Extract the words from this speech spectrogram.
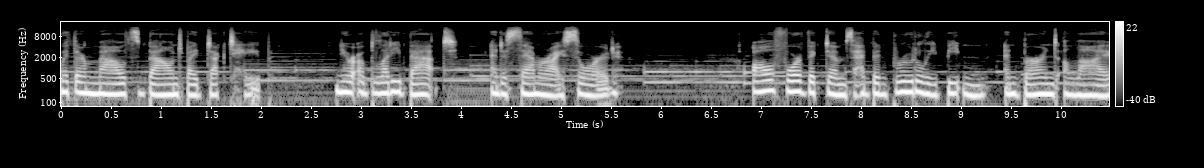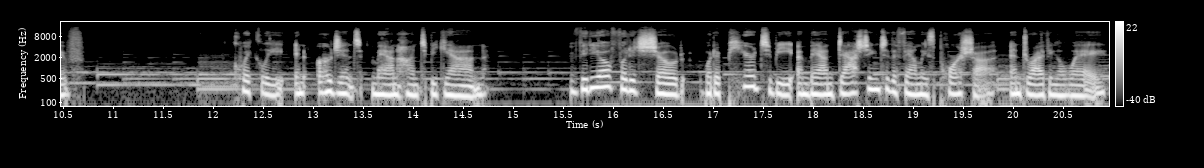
with their mouths bound by duct tape, near a bloody bat and a samurai sword. All four victims had been brutally beaten and burned alive. Quickly, an urgent manhunt began. Video footage showed what appeared to be a man dashing to the family's Porsche and driving away.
